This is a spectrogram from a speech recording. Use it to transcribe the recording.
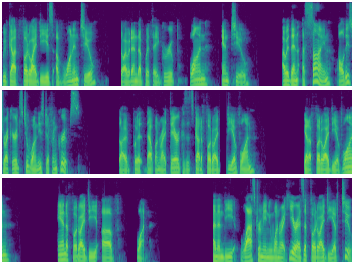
we've got photo IDs of 1 and 2. So I would end up with a group 1, and 2, I would then assign all these records to one of these different groups. So I would put that one right there because it's got a photo ID of 1, got a photo ID of 1, and a photo ID of 1. And then the last remaining one right here has a photo ID of 2.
